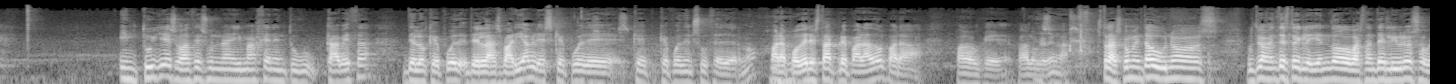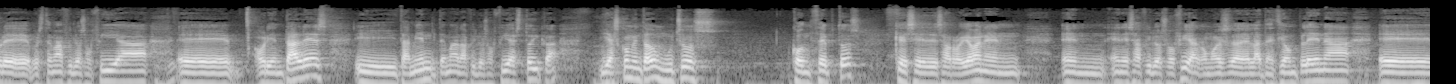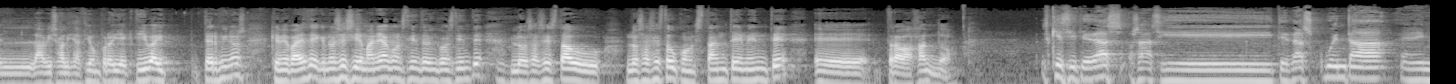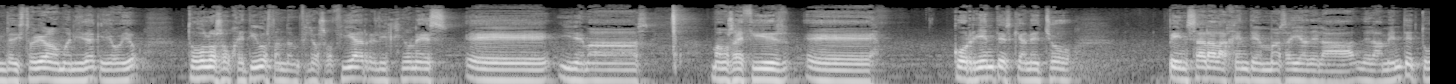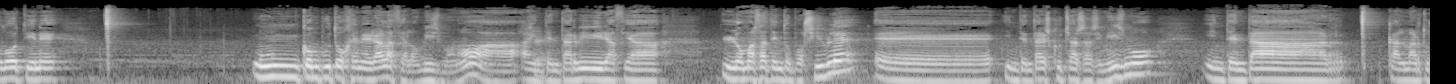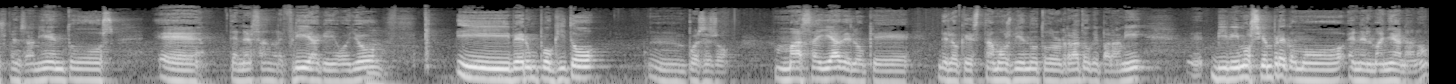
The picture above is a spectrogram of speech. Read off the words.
intuyes o haces una imagen en tu cabeza de lo que puede, de las variables que, puede, que, que pueden suceder, ¿no? Para poder estar preparado para, para lo que, para lo que venga. Ostras, has comentado unos... Últimamente estoy leyendo bastantes libros sobre pues, tema filosofía eh, orientales y también el tema de la filosofía estoica y has comentado muchos conceptos que se desarrollaban en, en- en esa filosofía, como es la, atención plena, eh, la visualización proyectiva y términos que me parece que no sé si de manera consciente o inconsciente los has estado, los has estado constantemente eh, trabajando. Es que si te das, o sea, si te das cuenta en la historia de la humanidad que llevo yo, todos los objetivos, tanto en filosofía, religiones eh, y demás, vamos a decir, eh, corrientes que han hecho pensar a la gente más allá de la, de la mente, todo tiene un cómputo general hacia lo mismo, ¿no? A, a Sí. intentar vivir hacia lo más atento posible, eh, intentar escucharse a sí mismo, intentar calmar tus pensamientos, eh, tener sangre fría, que digo yo, y ver un poquito, mm, pues eso, más allá de lo que, de lo que estamos viendo todo el rato, que para mí eh, vivimos siempre como en el mañana, ¿no?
